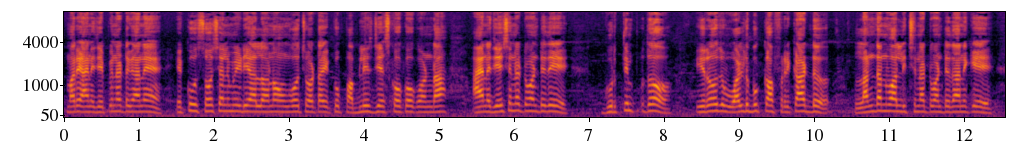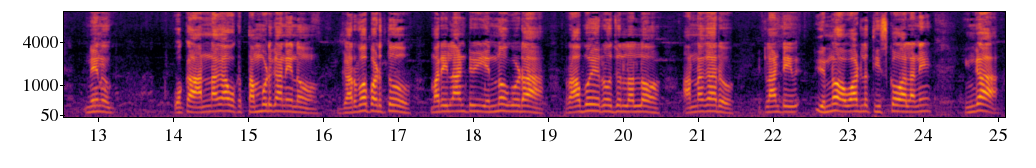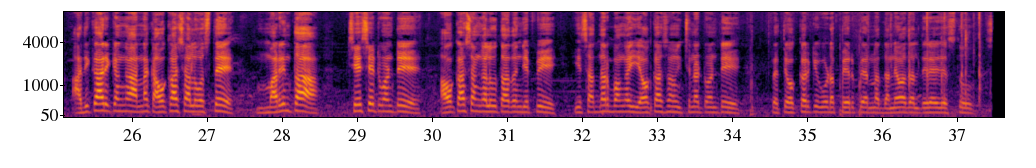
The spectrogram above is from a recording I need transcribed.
మరి ఆయన చెప్పినట్టుగానే ఎక్కువ సోషల్ మీడియాలోనో ఇంకో చోట ఎక్కువ పబ్లిష్ చేసుకోకోకుండా ఆయన చేసినటువంటిది గుర్తింపుతో ఈరోజు world book of record London వాళ్ళు ఇచ్చినటువంటి దానికి నేను ఒక అన్నగా ఒక తమ్ముడుగా నేను గర్వపడుతూ మరి ఇలాంటివి ఎన్నో కూడా రాబోయే రోజులలో అన్నగారు ఇట్లాంటి ఎన్నో అవార్డులు తీసుకోవాలని ఇంకా అధికారికంగా అన్నకు అవకాశాలు వస్తే మరింత చేసేటువంటి అవకాశం కలుగుతుందని చెప్పి ఈ సందర్భంగా ఈ అవకాశం ఇచ్చినటువంటి ప్రతి ఒక్కరికి కూడా పేరు పేరున ధన్యవాదాలు తెలియజేస్తూ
